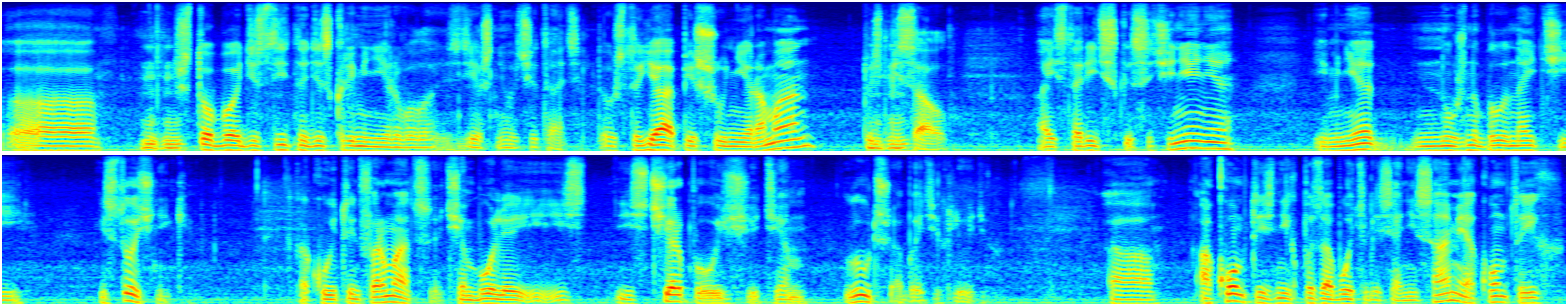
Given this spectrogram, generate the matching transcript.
э, чтобы действительно дискриминировало здешнего читателя. Потому что я пишу не роман, то есть писал, а историческое сочинение, и мне нужно было найти источники, какую-то информацию. Чем более ис- исчерпывающую, тем лучше об этих людях. А, о ком-то из них позаботились они сами, о ком-то их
